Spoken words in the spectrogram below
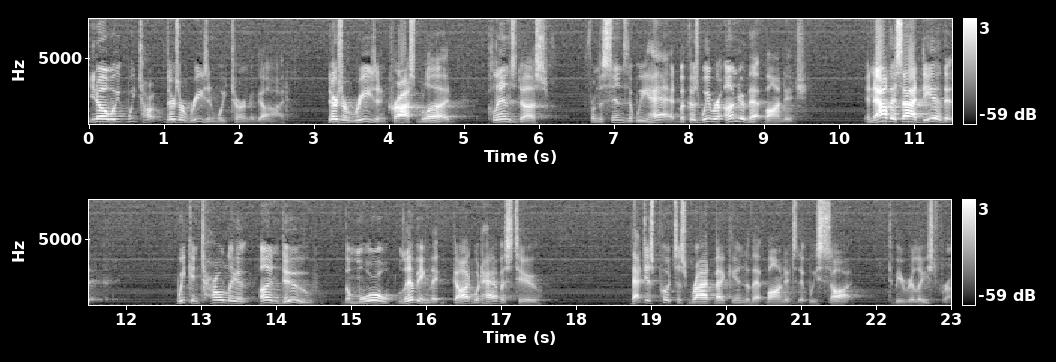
You know, we, we talk, there's a reason we turn to God. There's a reason Christ's blood cleansed us from the sins that we had because we were under that bondage. And now, this idea that we can totally undo the moral living that God would have us to, that just puts us right back into that bondage that we sought to be released from.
